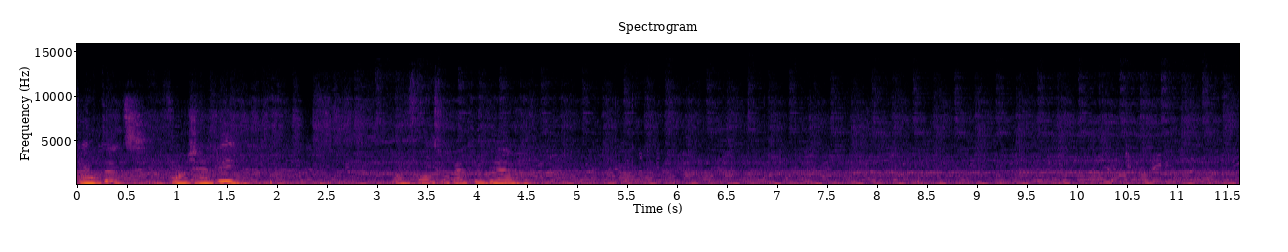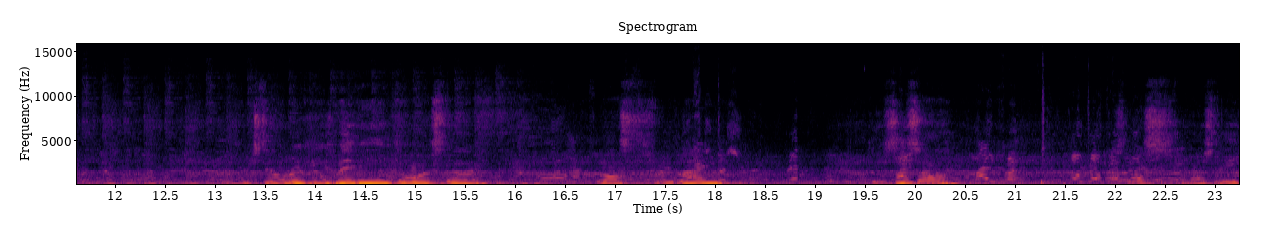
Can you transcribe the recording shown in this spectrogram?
Faulted, unfortunately. One fault for Patrick there. Still working maybe towards the last straight line. To the seesaw. Stays nicely.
